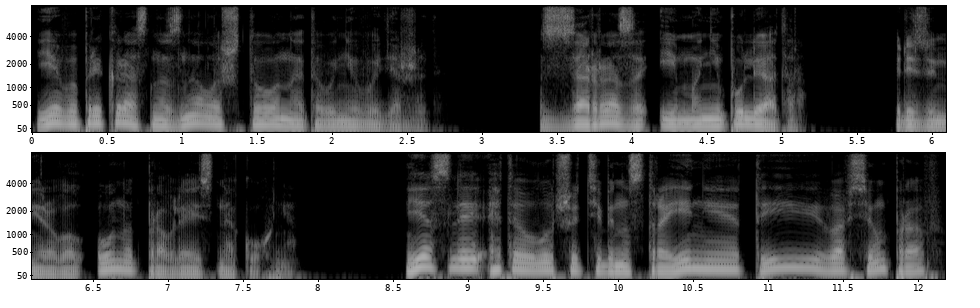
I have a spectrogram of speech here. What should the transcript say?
Ева прекрасно знала, что он этого не выдержит. «Зараза и манипулятор», — резюмировал он, отправляясь на кухню. «Если это улучшит тебе настроение, ты во всем прав».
